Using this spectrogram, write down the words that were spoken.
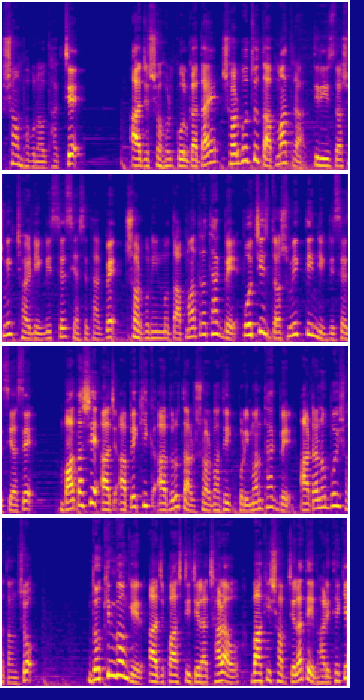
সম্ভাবনাও থাকছে। আজ শহর কলকাতায় সর্বোচ্চ তাপমাত্রা তিরিশ দশমিক ছয় ডিগ্রি সেলসিয়াসে থাকবে। সর্বনিম্ন তাপমাত্রা থাকবে পঁচিশ দশমিক তিন ডিগ্রি সেলসিয়াসে। বাতাসে আজ আপেক্ষিক আর্দ্রতার সর্বাধিক পরিমাণ থাকবে আটানব্বই শতাংশ। দক্ষিণবঙ্গের আজ পাঁচটি জেলা ছাড়াও বাকি সব জেলাতে ভারী থেকে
